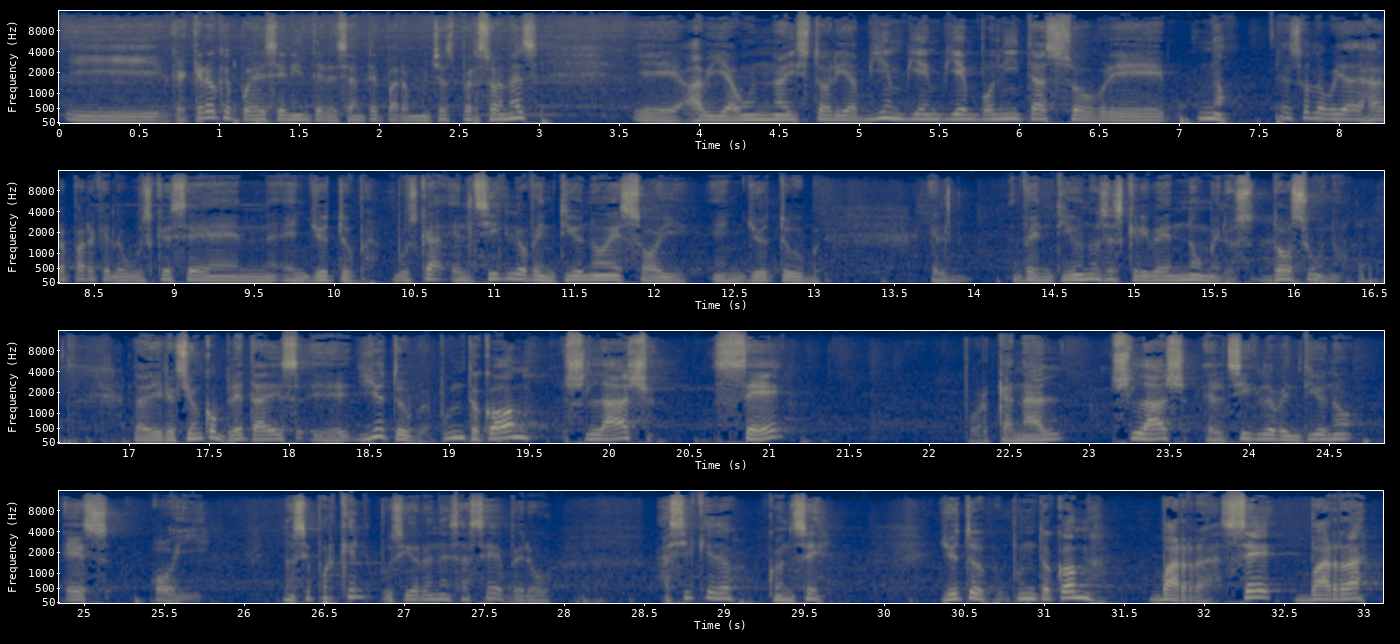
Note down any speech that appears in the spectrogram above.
y que creo que puede ser interesante para muchas personas. Eh, había una historia bien, bien, bien bonita sobre, no, eso lo voy a dejar para que lo busques en, en YouTube. Busca El siglo XXI es hoy en YouTube. El 21 se escribe en números, 21. La dirección completa es eh, youtube.com slash c por canal slash el siglo XXI es hoy. No sé por qué le pusieron esa C, pero así quedó con C. youtube.com barra C barra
